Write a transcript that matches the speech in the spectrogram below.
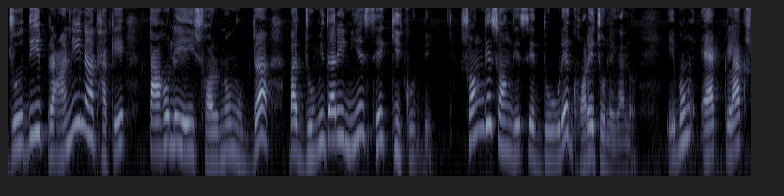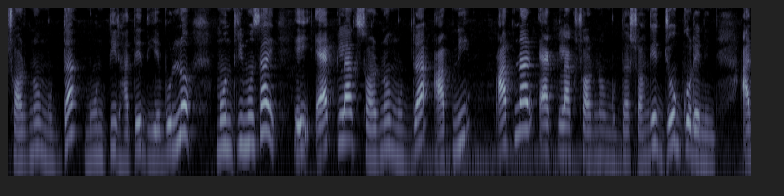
যদি প্রাণী না থাকে, তাহলে এই স্বর্ণ মুদ্রা বা জমিদারি নিয়ে সে কি করবে? সঙ্গে সঙ্গে সে দৌড়ে ঘরে চলে গেল। এবং এক লাখ স্বর্ণ মুদ্রা মন্ত্রীর হাতে দিয়ে বলল, মন্ত্রীমশাই, এই এক লাখ স্বর্ণ মুদ্রা আপনি, আপনার এক লাখ স্বর্ণ মুদ্রার সঙ্গে যোগ করে নিন। আর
